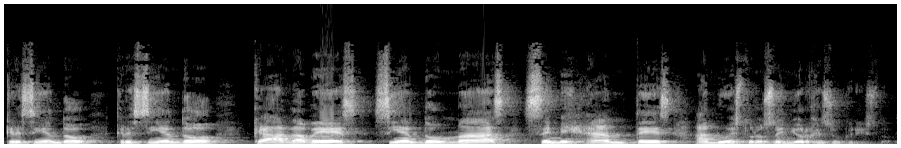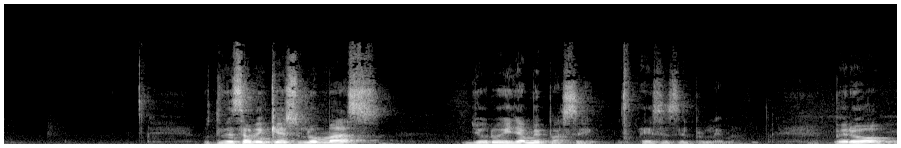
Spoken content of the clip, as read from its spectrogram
creciendo, creciendo, cada vez siendo más semejantes a nuestro Señor Jesucristo. Ustedes saben que es lo más, yo creo que ya me pasé, ese es el problema. Pero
